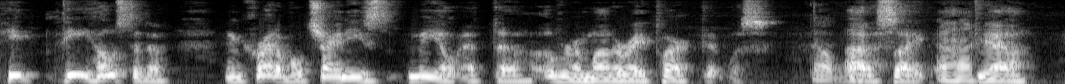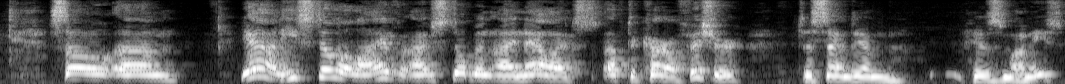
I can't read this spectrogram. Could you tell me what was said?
he he hosted a incredible Chinese meal at uh, over in Monterey Park that was oh, wow. out of sight. Uh-huh. Yeah, so, um, yeah, and he's still alive. I've still been, I now it's up to Carl Fischer to send him his monies.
